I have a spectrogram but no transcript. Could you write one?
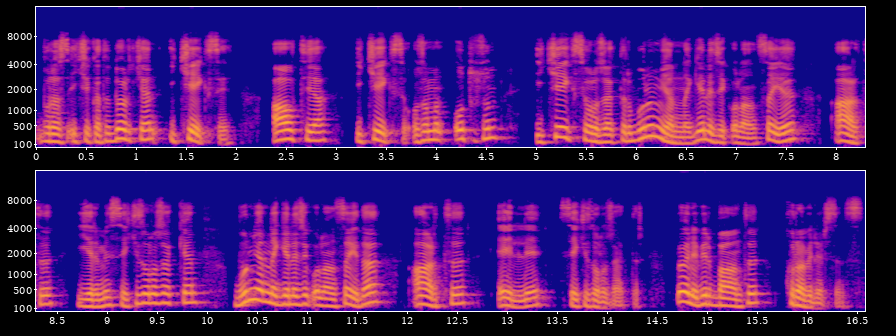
burası 2 katı 4 iken 2 eksi. 6'ya 2 eksi. O zaman 30'un 2 eksi olacaktır. Bunun yanına gelecek olan sayı artı 28 olacakken bunun yanına gelecek olan sayı da artı 58 olacaktır. Böyle bir bağıntı kurabilirsiniz.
